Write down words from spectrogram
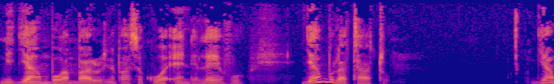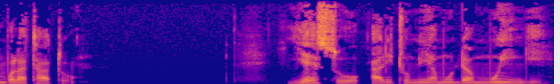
ni jambo ambalo linapaswa kuwa endelevu. Jambo la tatu, jambo la tatu, Yesu alitumia muda mwingi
